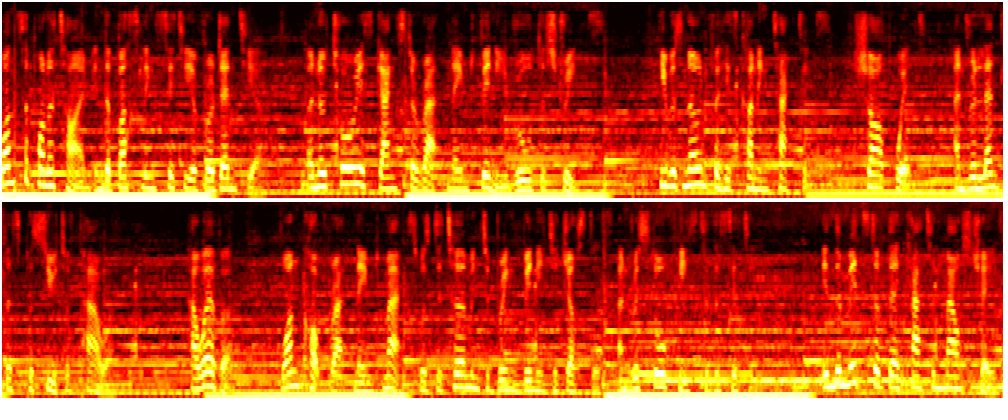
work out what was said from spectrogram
Once upon a time in the bustling city of Rodentia, a notorious gangster rat named Vinny ruled the streets. He was known for his cunning tactics, sharp wit, and relentless pursuit of power. However, one cop rat named Max was determined to bring Vinny to justice and restore peace to the city. In the midst of their cat and mouse chase,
